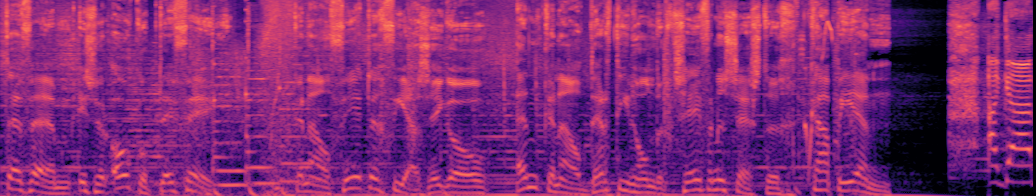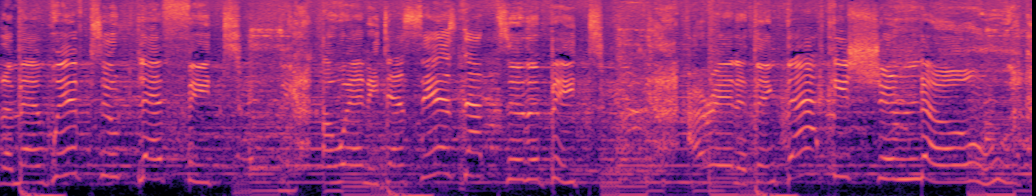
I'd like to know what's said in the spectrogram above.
ZFM is er ook op tv. Kanaal 40 via Ziggo en kanaal 1367 KPN. I got a man with two left feet. And when he dances not to the beat. I really think that he should know.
